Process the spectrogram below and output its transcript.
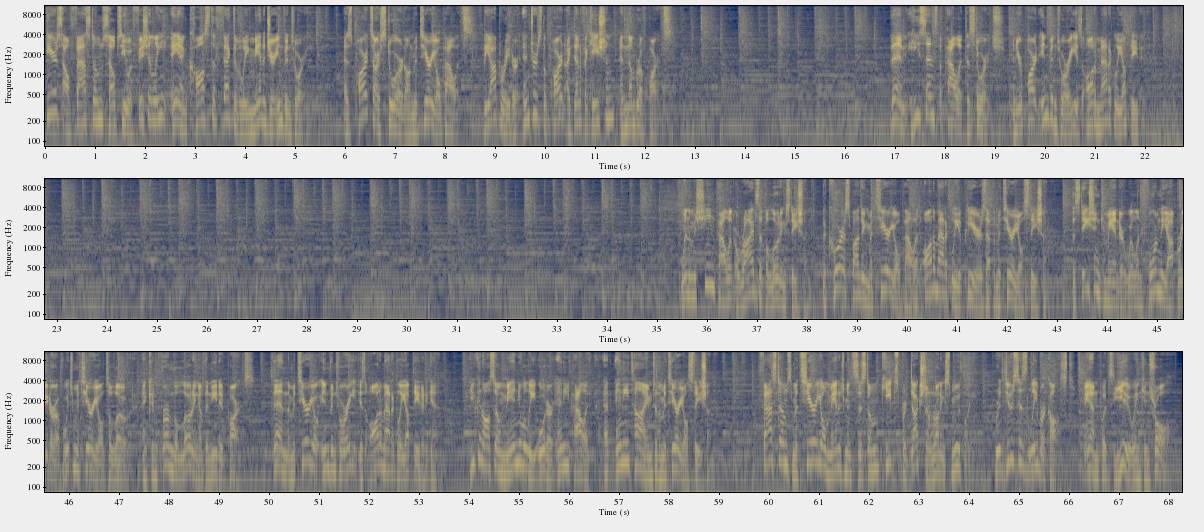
Here's how Fastems helps you efficiently and cost effectively manage your inventory. As parts are stored on material pallets, the operator enters the part identification and number of parts. Then he sends the pallet to storage, and your part inventory is automatically updated. When the machine pallet arrives at the loading station, the corresponding material pallet automatically appears at the material station. The station commander will inform the operator of which material to load and confirm the loading of the needed parts. Then the material inventory is automatically updated again. You can also manually order any pallet at any time to the material station. Fastems material management system keeps production running smoothly reduces labor cost, and puts you in control.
